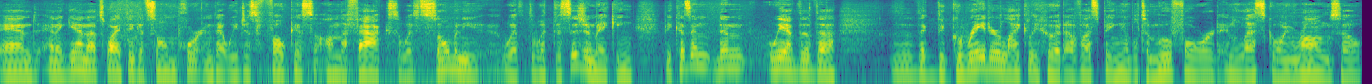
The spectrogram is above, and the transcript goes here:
and and again that's why i think it's so important that we just focus on the facts with so many with with decision making because then then we have the the the, the greater likelihood of us being able to move forward and less going wrong. So,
